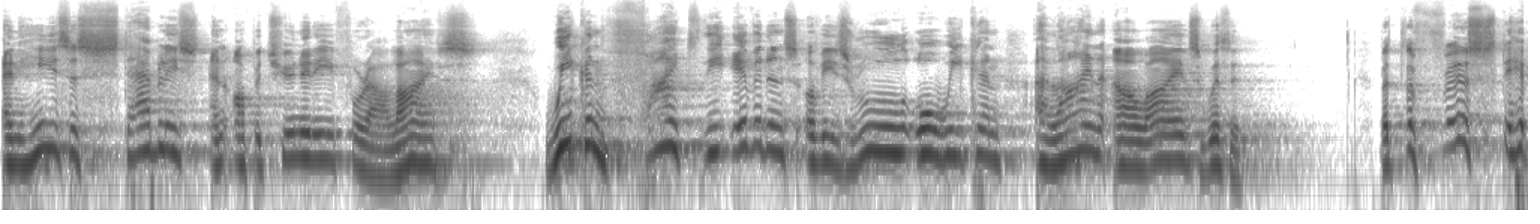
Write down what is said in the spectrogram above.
And He's established an opportunity for our lives. We can fight the evidence of His rule or we can align our lives with it. But the first step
